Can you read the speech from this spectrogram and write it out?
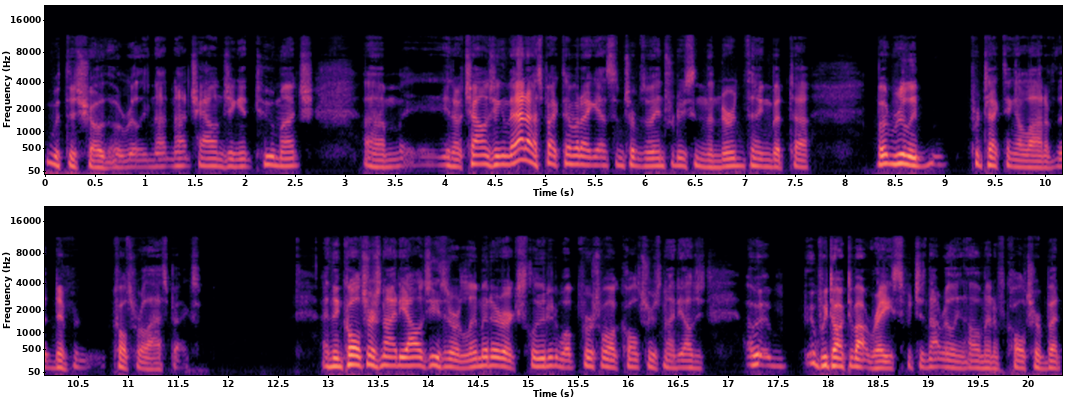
with the show though, really not, not challenging it too much. Um, you know, challenging that aspect of it, I guess, in terms of introducing the nerd thing, but, uh, but really protecting a lot of the different cultural aspects. And then cultures and ideologies that are limited or excluded. Well, first of all, cultures and ideologies. Uh, if we talked about race, which is not really an element of culture, but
